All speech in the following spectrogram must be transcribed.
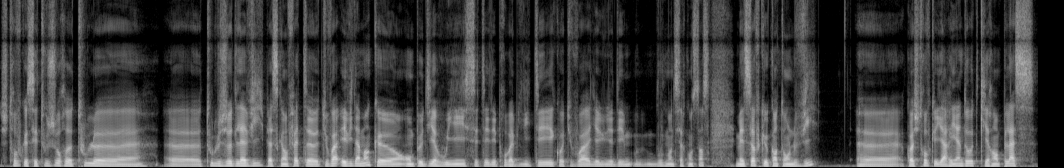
je trouve que c'est toujours euh, tout le, euh, tout le jeu de la vie, parce qu'en fait, euh, tu vois, évidemment qu'on peut dire oui, c'était des probabilités, quoi, tu vois, il y a eu des mouvements de circonstances, mais sauf que quand on le vit, quoi, je trouve qu'il n'y a rien d'autre qui remplace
